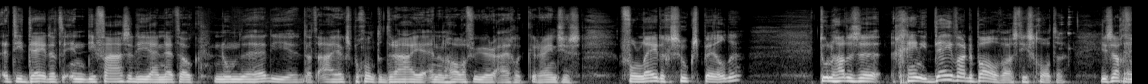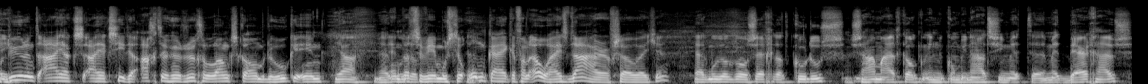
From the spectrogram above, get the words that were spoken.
het idee dat in die fase die jij net ook noemde, hè, die, dat Ajax begon te draaien en een half uur eigenlijk Rangers volledig zoek speelde. Toen hadden ze geen idee waar de bal was, die schotten. Je zag nee. voortdurend Ajax, Ajaxide achter hun ruggen langskomen, de hoeken in. Ja, ja en dat ze weer moesten ja. omkijken van, oh, hij is daar of zo, weet je. Ja, ik moet ook wel zeggen dat Kudus, samen eigenlijk ook in de combinatie met, uh, met Berghuis...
